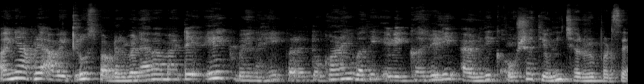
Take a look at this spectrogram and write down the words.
અહીંયા આપણે આ વેઇટ લોસ પાવડર બનાવવા માટે એક, બે નહીં, પરંતુ ઘણી બધી એવી ઘરેલી આયુર્વેદિક ઔષધિઓની જરૂર પડશે.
